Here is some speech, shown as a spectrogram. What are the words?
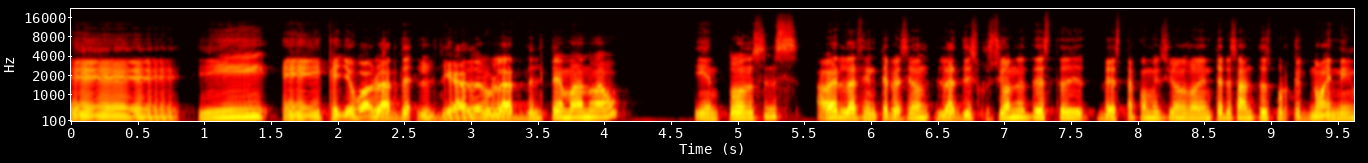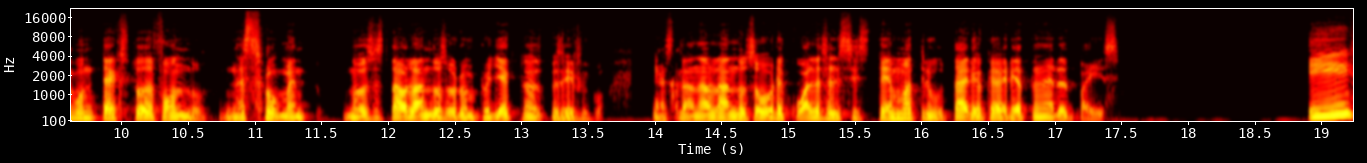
Eh, y eh, que llegó a hablar, de, llegó a hablar del tema nuevo. Y entonces, a ver, las, las discusiones de, este, de esta comisión son interesantes porque no hay ningún texto de fondo en este momento. No se está hablando sobre un proyecto en específico. Están hablando sobre cuál es el sistema tributario que debería tener el país. Y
